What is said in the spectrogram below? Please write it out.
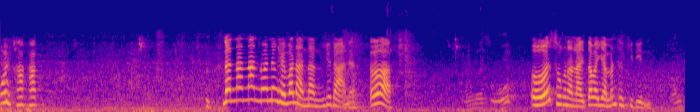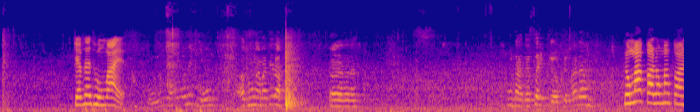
อุ้ยฮักฮัก นั่นนั่นนั่นนวลนึงเห็นว่านั่นนั่นอยูด่าเนี่ย เออเนื้อสูบเออสุกนั่นไรแต่ว่าอย่ามันถือขี้ดิน เก็บใส่ถุงไว้ถุงน้ำยังไม่ถุงเอาถุงไหนมาที่เราเออนั่นๆกูน่าจะใส่เกือบขึ้นมาเด้มลงมาก่อนลงมาก่อน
